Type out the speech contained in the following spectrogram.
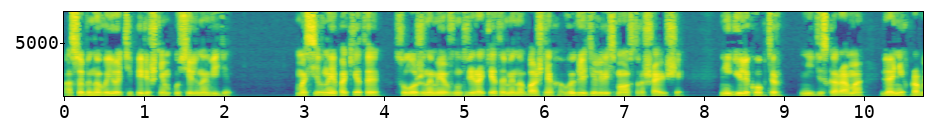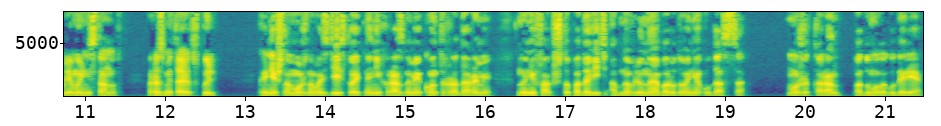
особенно в ее теперешнем усиленном виде. Массивные пакеты с уложенными внутри ракетами на башнях выглядели весьма устрашающе. Ни геликоптер, ни дискорама для них проблемой не станут. Разметают в пыль. Конечно, можно воздействовать на них разными контррадарами, но не факт, что подавить обновленное оборудование удастся. «Может, таран?» — подумала Гудерия.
